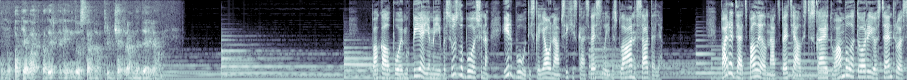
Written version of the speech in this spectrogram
un nu, pat jau atkal ir rinda uz kādām trim, četrām nedēļām. Pakalpojumu pieejamības uzlabošana ir būtiska jaunā psihiskās veselības plāna sadaļa. Paredzēts palielināt speciālistu skaitu ambulatorijos centros,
